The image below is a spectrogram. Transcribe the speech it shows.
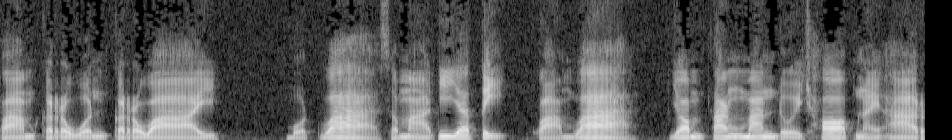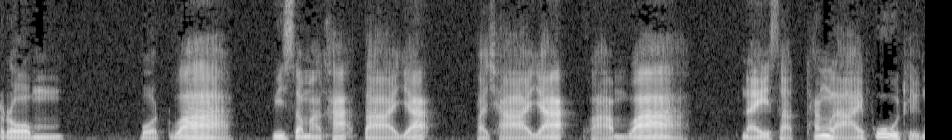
ความกระวนกระวาย บทว่าสมาธิยติ ความว่า ย่อมตั้งมั่นโดยชอบในอารมณ์ บทว่า วิสมคะตายะประชายะ ความว่า ในสัตว์ทั้งหลายพูดถึง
